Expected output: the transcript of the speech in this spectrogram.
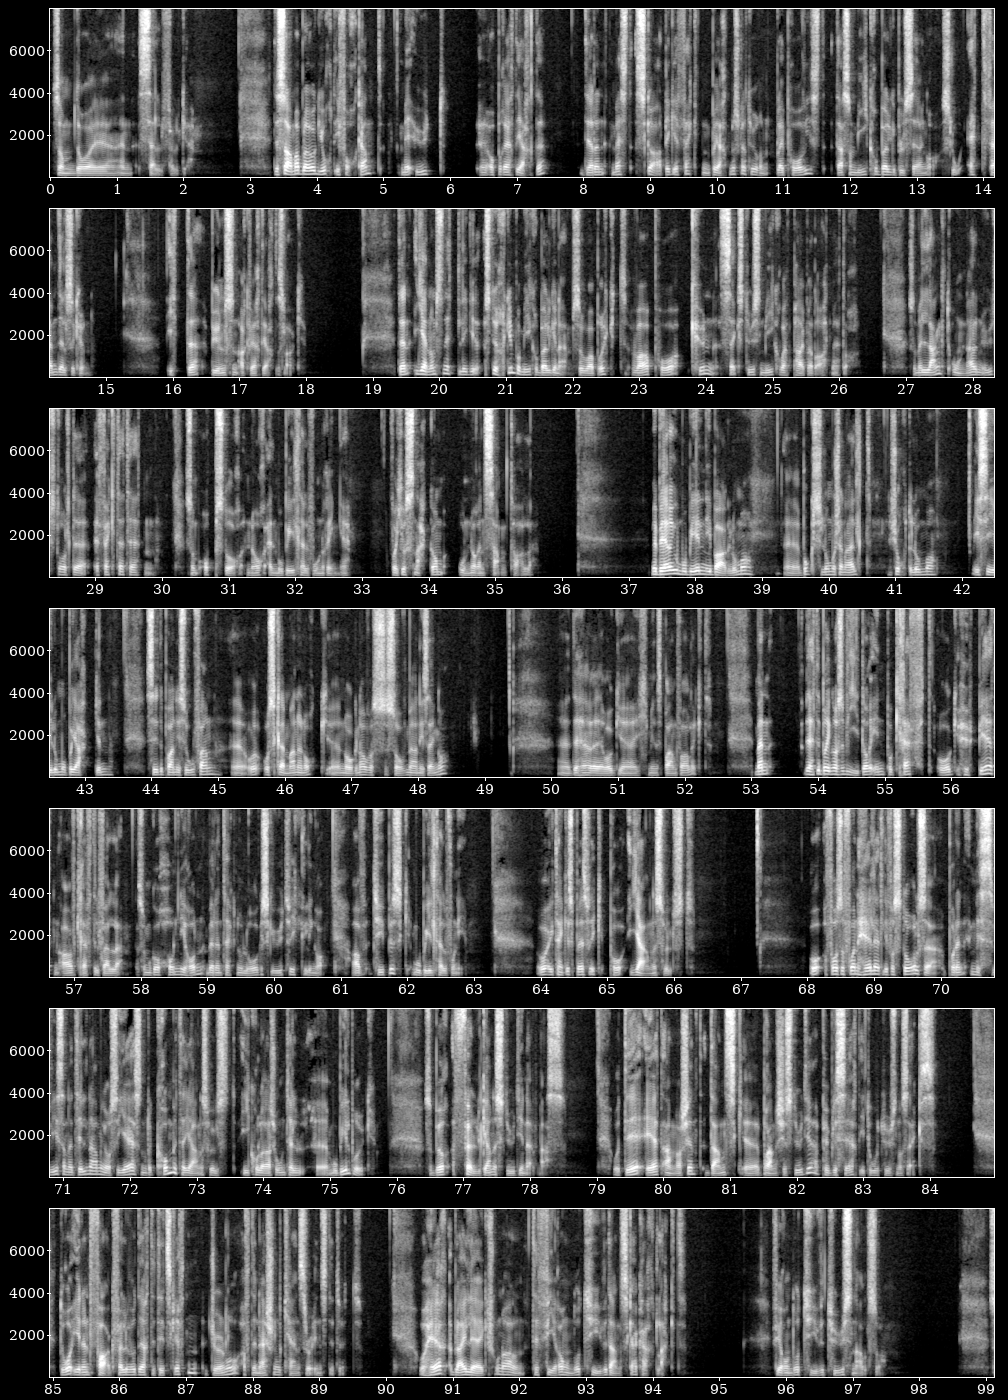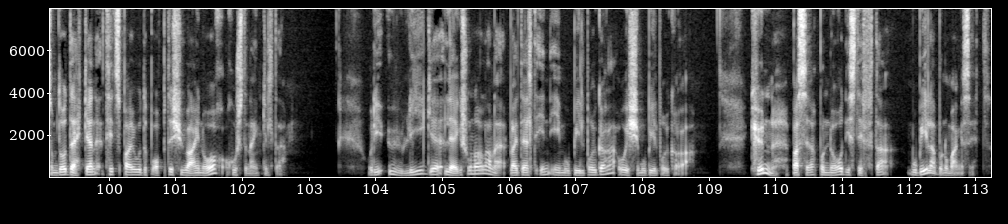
som da er en selvfølge. Det samme ble også gjort i forkant med utoperert hjerte, der den mest skadelige effekten på hjertemuskulaturen ble påvist dersom mikrobølgepulseringa slo ett femdelssekund etter begynnelsen av hvert hjerteslag. Den gjennomsnittlige styrken på mikrobølgene som var brukt, var på kun 6000 mikrowatt per kvadratmeter, som er langt unna den utstrålte effekttettheten som oppstår når en mobiltelefon ringer for ikke å snakke om under en samtale. Vi bærer jo mobilen i baklomma, eh, bukselomma generelt, skjortelomma, i sidelomma på jakken, sitter på den i sofaen, eh, og, skremmende nok, eh, noen av oss sover med den i senga. Det her er òg ikke minst brannfarlig. Men dette bringer oss videre inn på kreft og hyppigheten av krefttilfeller, som går hånd i hånd med den teknologiske utviklinga av typisk mobiltelefoni. Og jeg tenker spesifikt på hjernesvulst. Og For å få en helhetlig forståelse på den misvisende tilnærminga som gis når det kommer til hjernesvulst i kolorasjon til eh, mobilbruk, så bør følgende studie nevnes. Og Det er et anerkjent dansk eh, bransjestudie publisert i 2006. Da i den fagfellevurderte tidsskriften Journal of the National Cancer Institute og her ble legejournalen til 420 dansker kartlagt. 420 000, altså. Som da dekker en tidsperiode på opptil 21 år hos den enkelte. Og de ulike legejournalene ble delt inn i mobilbrukere og ikke-mobilbrukere. Kun basert på når de stifta mobilabonnementet sitt.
